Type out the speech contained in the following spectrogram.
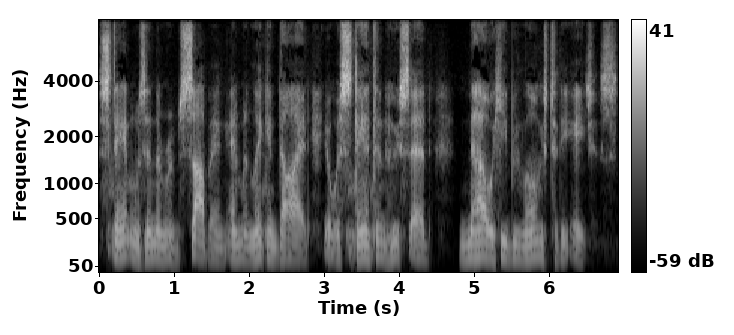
Stanton was in the room sobbing. And when Lincoln died, it was Stanton who said, now he belongs to the ages.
